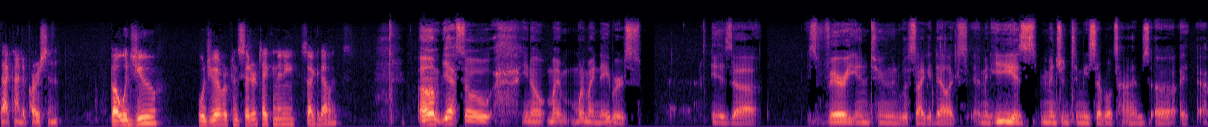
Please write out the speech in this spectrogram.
that kind of person, but would you would you ever consider taking any psychedelics? Um, yeah, so you know, my one of my neighbors is uh is very in tune with psychedelics. I mean, he has mentioned to me several times. Uh, I, am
